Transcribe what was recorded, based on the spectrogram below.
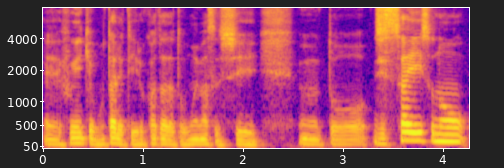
えー雰囲気を持たれている方だと思いますし、うん、と実際その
